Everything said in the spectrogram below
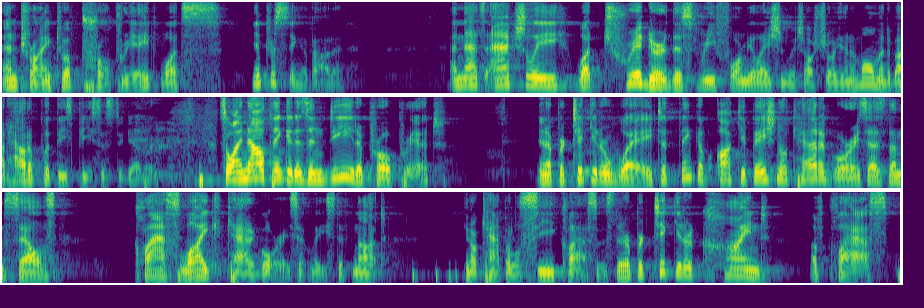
and trying to appropriate what's interesting about it. And that's actually what triggered this reformulation, which I'll show you in a moment, about how to put these pieces together. So I now think it is indeed appropriate in a particular way to think of occupational categories as themselves class-like categories, at least, if not you know, capital C classes. They're a particular kind of class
